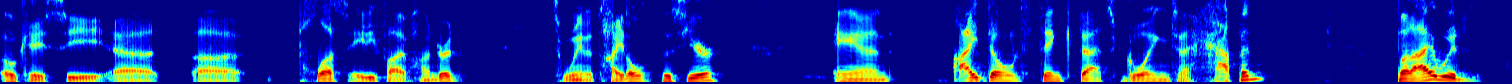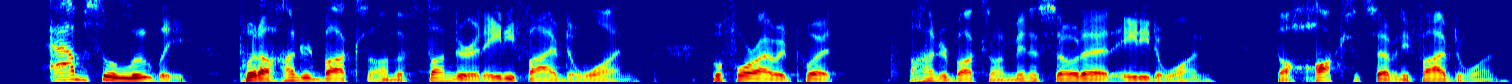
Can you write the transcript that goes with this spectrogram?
OKC at uh, plus eighty five hundred to win a title this year, and I don't think that's going to happen. But I would absolutely put a hundred bucks on the Thunder at 85 to one before I would put a hundred bucks on Minnesota at 80 to one, the Hawks at 75 to one,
